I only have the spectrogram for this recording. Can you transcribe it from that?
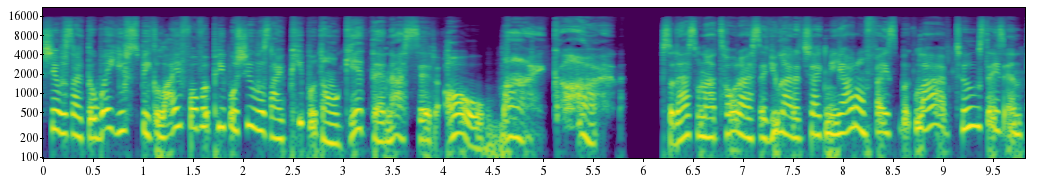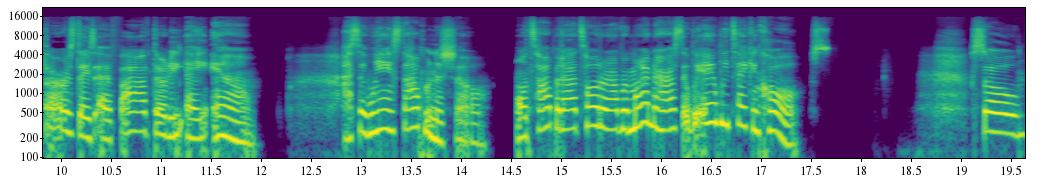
She was like, the way you speak life over people, she was like, people don't get that. And I said, oh my God. So that's when I told her, I said, you got to check me out on Facebook Live Tuesdays and Thursdays at 5.30 a.m. I said, we ain't stopping the show. On top of that, I told her, I reminded her, I said, we ain't we taking calls. So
